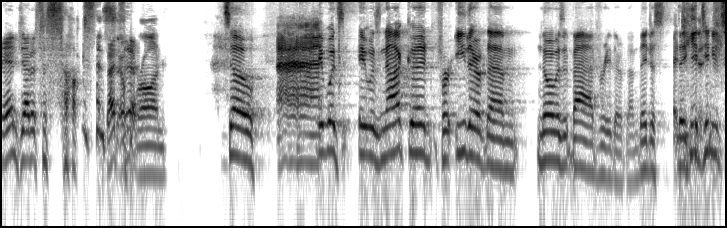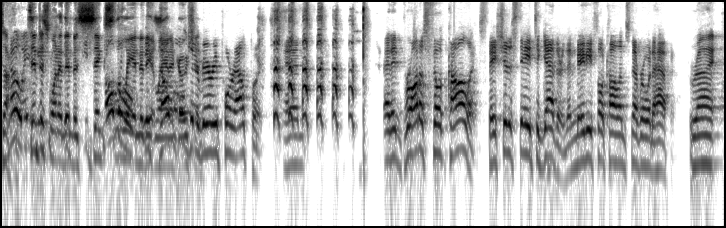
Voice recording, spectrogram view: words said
and Genesis sucks. That's, That's so it. wrong. So Ah, it was it was not good for either of them, nor was it bad for either of them. They just they He- continued sucking. No, it- Tim just wanted them to sink doubled- slowly into the it Atlantic doubled Their Ocean. very poor output, and and it brought us Phil Collins. They should have stayed together. Then maybe Phil Collins never would have happened. right.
